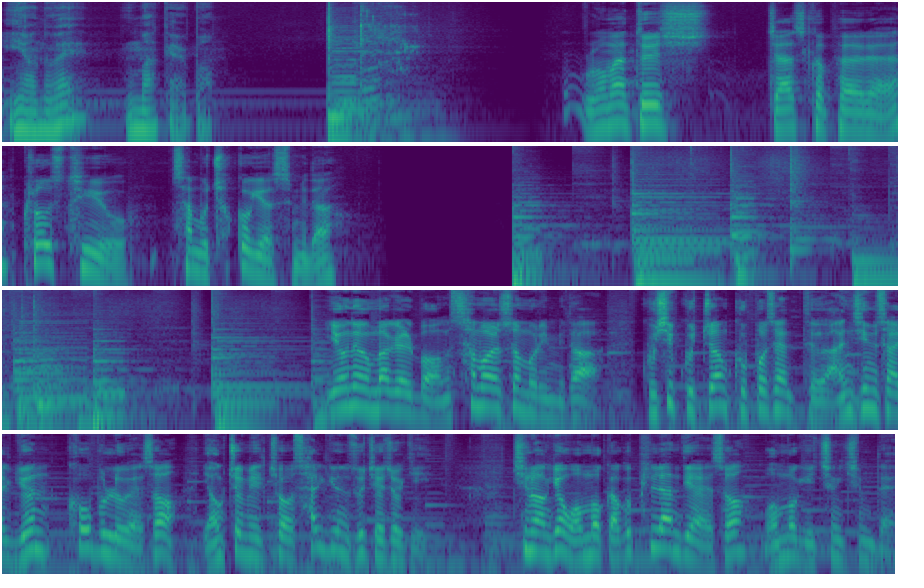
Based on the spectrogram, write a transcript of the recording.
이현우의 음악 앨범. 로맨틱 재즈 커펠의 Close to You 3부 첫 곡이었습니다. 이현우의 음악 앨범 3월 선물입니다. 99.9% 안심살균 코블루에서 0.1초 살균수 제조기 친환경 원목 가구 핀란디아에서 원목 2층 침대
